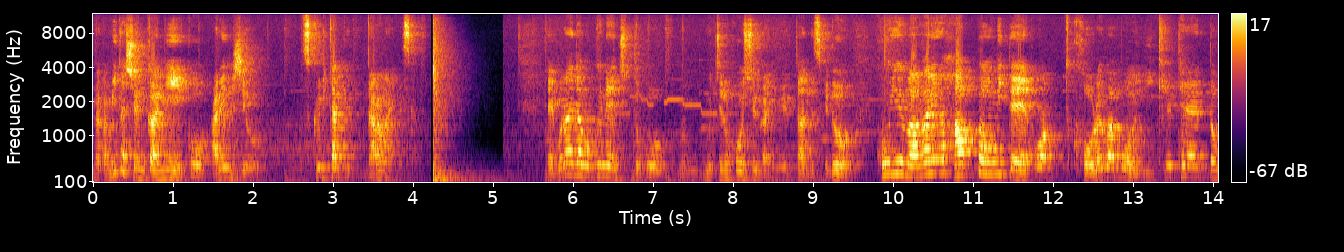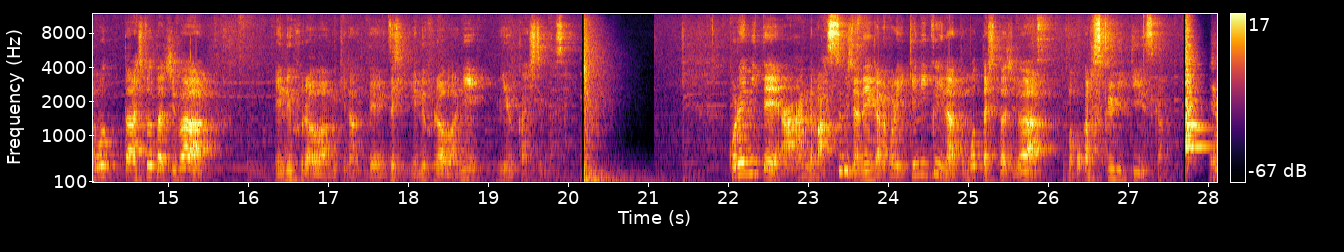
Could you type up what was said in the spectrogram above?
うなんか見た瞬間にこうアレンジを作りたくならないですか？えこの間僕ねちょっとこううちの講習会にも言ったんですけどこういう曲がりの葉っぱを見ておっこれはもういけてと思った人たちは N フラワー向きなんでぜひ N フラワーに入会してください。これ見てあなんだまっすぐじゃねえからこれいけにくいなと思った人たちは、まあ、他のスクール行っていいですから。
